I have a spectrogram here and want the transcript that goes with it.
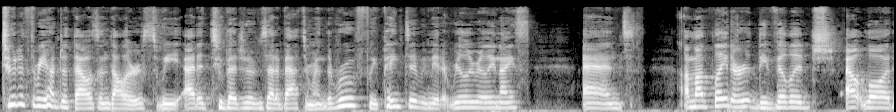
two to three hundred thousand dollars. We added two bedrooms and a bathroom in the roof. We painted. We made it really, really nice. And a month later, the village outlawed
